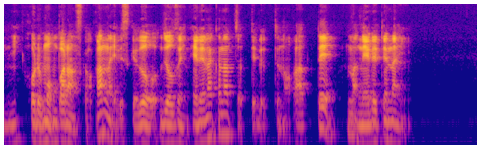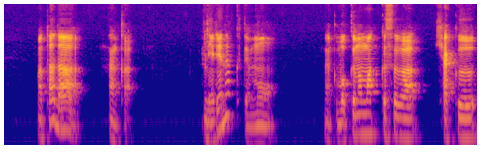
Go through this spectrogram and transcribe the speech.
何？ホルモンバランスか分かんないですけど上手に寝れなくなっちゃってるっていうのがあってまあ寝れてない、まあ、ただなんか寝れなくてもなんか僕のマックスが100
